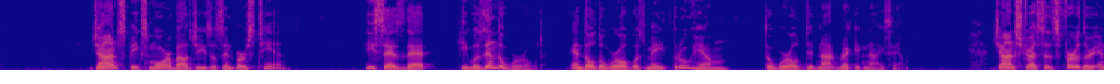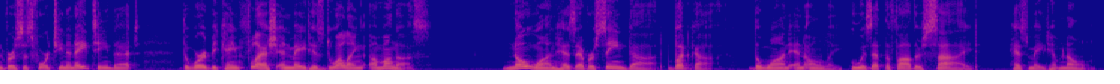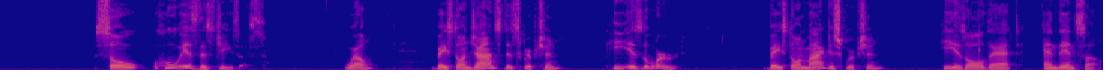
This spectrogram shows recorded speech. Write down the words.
John speaks more about Jesus in verse 10. He says that he was in the world, and though the world was made through him, the world did not recognize him. John stresses further in verses 14 and 18 that the Word became flesh and made his dwelling among us. No one has ever seen God but God, the one and only, who is at the Father's side, has made him known. So, who is this Jesus? Well, based on John's description, he is the Word. Based on my description, he is all that and then some.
